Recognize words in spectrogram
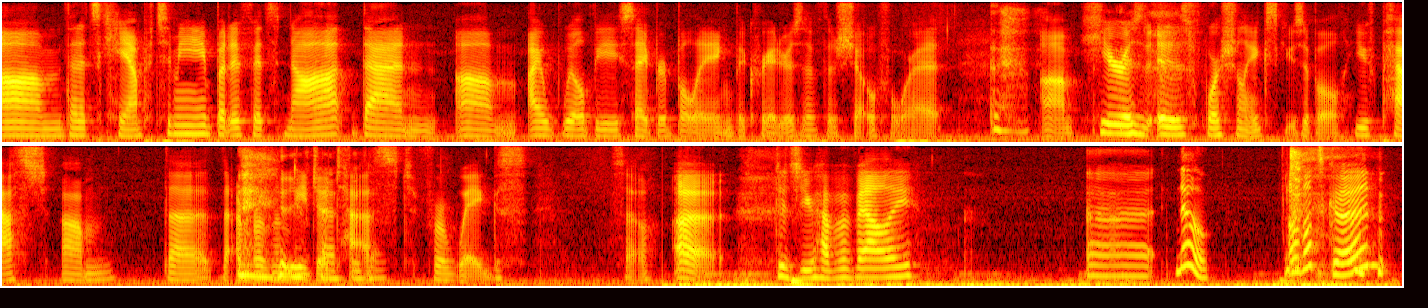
um, then it's camp to me. But if it's not, then um, I will be cyberbullying the creators of the show for it. Um, here is it is fortunately excusable. You've passed um, the the Emerald and You've Legia passed the test. for wigs. So, uh, did you have a valley? Uh, no. Oh, that's good.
